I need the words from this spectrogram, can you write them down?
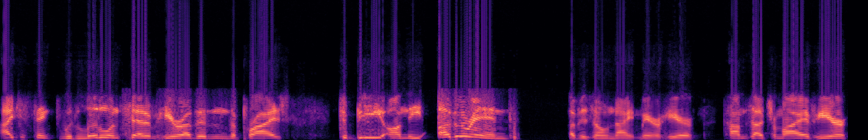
I just think with little incentive here other than the prize to be on the other end of his own nightmare here. Khamzat Chimaev here.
